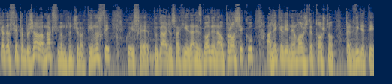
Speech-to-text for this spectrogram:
kada se približava maksimum sunčeve aktivnosti koji se događa svakih 11 godina u prosjeku, a nekad vi ne možete točno predvidjeti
